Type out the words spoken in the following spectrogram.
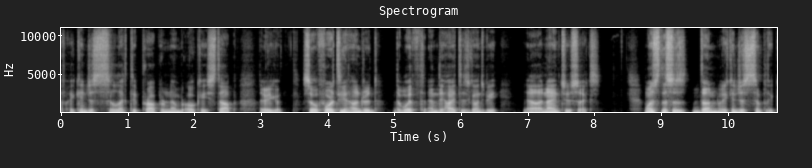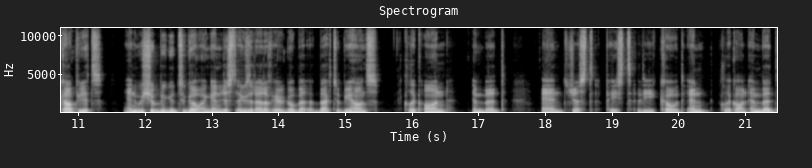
if I can just select the proper number okay stop there you go so 1400 the width and the height is going to be uh, 926 once this is done we can just simply copy it and we should be good to go. Again just exit out of here go back to Behance click on embed and just paste the code in click on embed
